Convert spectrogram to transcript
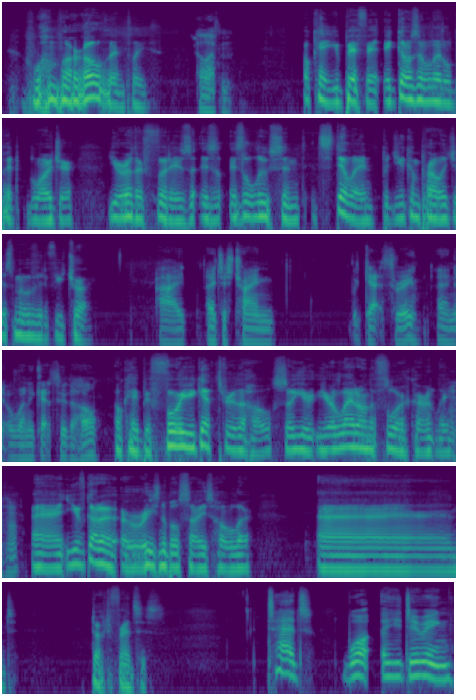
One more roll then, please. Eleven. Okay, you biff it. It goes a little bit larger. Your other foot is is is loosened. It's still in, but you can probably just move it if you try. I I just try and get through, and it'll when I get through the hole. Okay, before you get through the hole, so you're you're laid on the floor currently, Mhm. and you've got a, a reasonable size hole there, and Dr. Francis. Ted, what are you doing?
